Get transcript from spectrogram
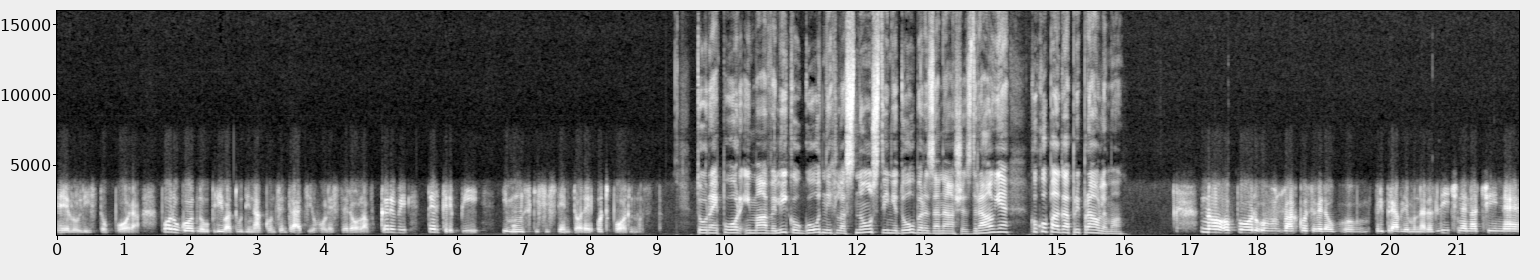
delu listov pora. Por ugodno vpliva tudi na koncentracijo holesterola v krvi ter krepi imunski sistem, torej odpornost. Torej por ima veliko ugodnih lastnosti in je dober za naše zdravje. Kako pa ga pripravljamo? No, por lahko seveda pripravljamo na različne načine.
